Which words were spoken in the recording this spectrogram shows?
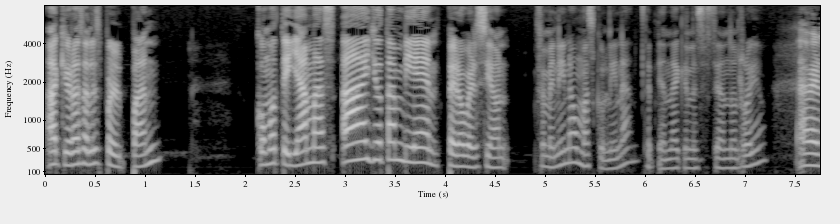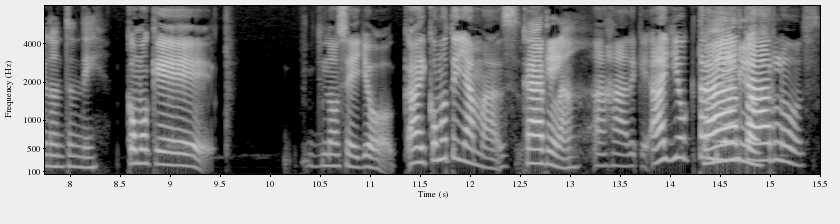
¿A qué hora sales por el pan? ¿Cómo te llamas? Ah, yo también. Pero versión femenina o masculina. Depende de quién le esté dando el rollo. A ver, no entendí. como que, no sé, yo, ay, ¿cómo te llamas? Carla. Ajá, de que, ay, yo también, Carlos.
